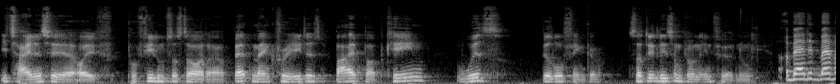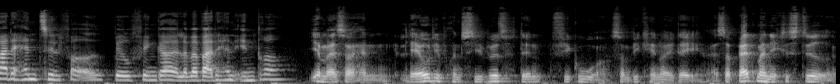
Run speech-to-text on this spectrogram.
i tegneserier og i, på film, så står der Batman created by Bob Kane with Bill Finger. Så det er ligesom blevet indført nu. Og hvad, det, hvad var det, han tilføjede, Bill Finger, eller hvad var det, han ændrede? Jamen altså, han lavede i princippet den figur, som vi kender i dag. Altså, Batman eksisterede,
